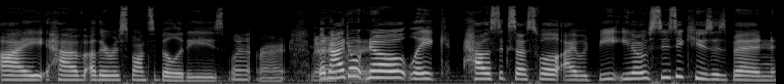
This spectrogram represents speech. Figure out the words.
I have other responsibilities. But I don't know, like, how successful I would be. You know, Susie Q's has been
